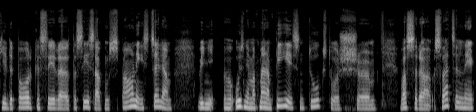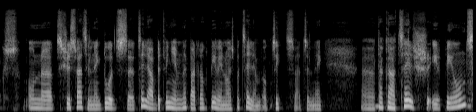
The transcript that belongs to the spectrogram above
Piedeport, kas ir uh, tas iesākums Spānijas ceļam, viņi uh, uzņem apmēram 50 tūkstoši uh, vasarā svēceļniekus, un uh, šie svēceļnieki dodas uh, ceļā, bet viņiem nepārtraukt pievienojas pa ceļam vēl citi svēceļnieki. Uh, tā kā ceļš ir pilns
